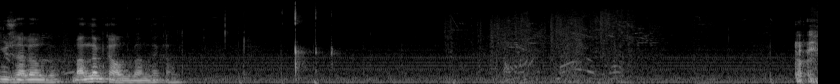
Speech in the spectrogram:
Güzel oldu. Bende mi kaldı? Bende kaldı.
